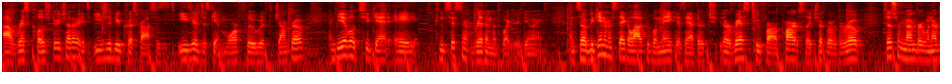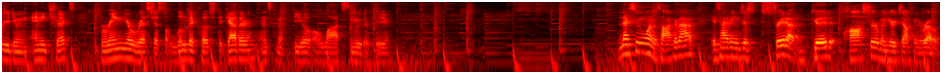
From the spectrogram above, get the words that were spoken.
uh, wrists closer to each other, it's easier to do crisscrosses. It's easier to just get more fluid with the jump rope and be able to get a consistent rhythm with what you're doing. And so a beginner mistake a lot of people make is they have their, their wrists too far apart so they trip over the rope. So just remember whenever you're doing any tricks, bring your wrists just a little bit closer together and it's gonna feel a lot smoother for you. Next thing we want to talk about is having just straight up good posture when you're jumping rope.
